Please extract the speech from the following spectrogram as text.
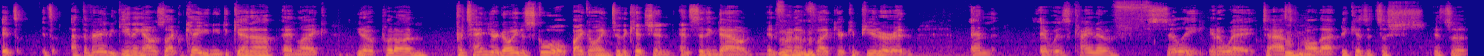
It's it's at the very beginning. I was like, okay, you need to get up and like, you know, put on pretend you're going to school by going to the kitchen and sitting down in front of like your computer and and it was kind of silly in a way to ask him all that because it's a sh- it's a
